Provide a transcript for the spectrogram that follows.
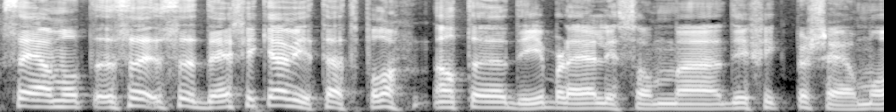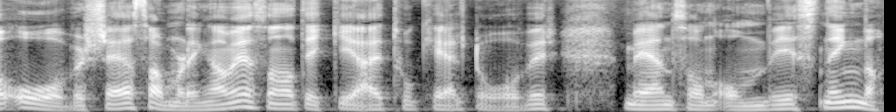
så, jeg måtte, så, så det fikk jeg vite etterpå, da. At eh, de liksom eh, De fikk beskjed om å overse samlinga mi, sånn at ikke jeg tok helt over med en sånn omvisning, da.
